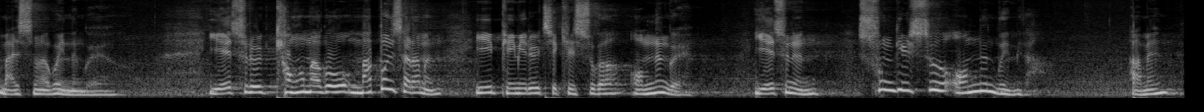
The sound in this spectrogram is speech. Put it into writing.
말씀하고 있는 거예요. 예수를 경험하고 맛본 사람은 이 비밀을 지킬 수가 없는 거예요. 예수는 숨길 수 없는 분입니다. 아멘.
